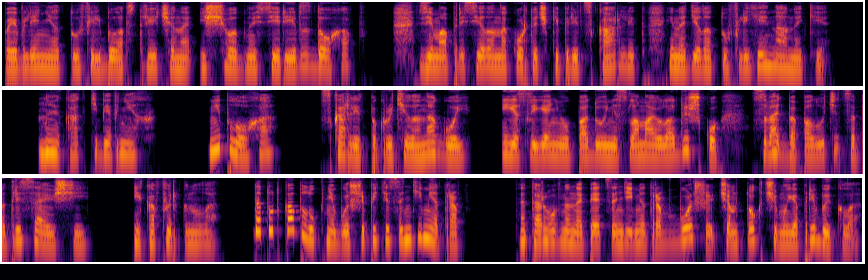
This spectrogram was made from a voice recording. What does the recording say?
Появление туфель было встречено еще одной серией вздохов. Зима присела на корточки перед Скарлетт и надела туфли ей на ноги. «Ну и как тебе в них?» «Неплохо». Скарлетт покрутила ногой. «Если я не упаду и не сломаю лодыжку, свадьба получится потрясающей». Ика фыркнула. «Да тут каблук не больше пяти сантиметров. Это ровно на пять сантиметров больше, чем то, к чему я привыкла».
